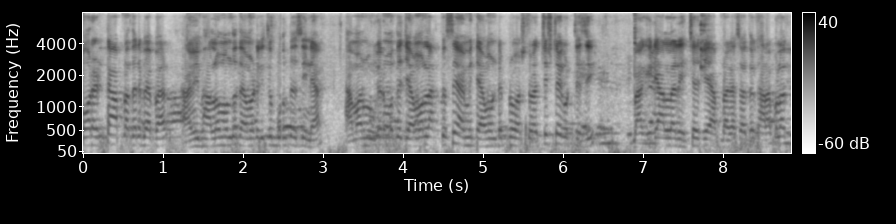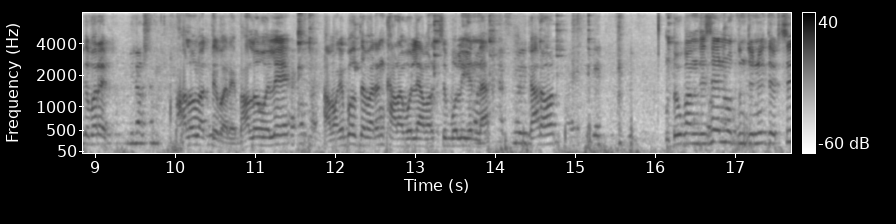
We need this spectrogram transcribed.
পরেরটা আপনাদের ব্যাপার, আমি ভালো মন্দ তেমনটা কিছু বলতেছি না। আমার মুখের মধ্যে যেমন লাগতেছে, আমি তেমনটা প্রকাশ করার চেষ্টা করতেছি। বাকিটা আল্লাহর ইচ্ছা যে আপনার কাছে হয়তো খারাপও লাগতে পারে ভালো লাগতে পারে। ভালো হলে আমাকে বলতে পারেন, খারাপ হলে আমার কিছু বলিয়েন না। কারণ দোকান দিছে, নতুন জিনিস দেখছি।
